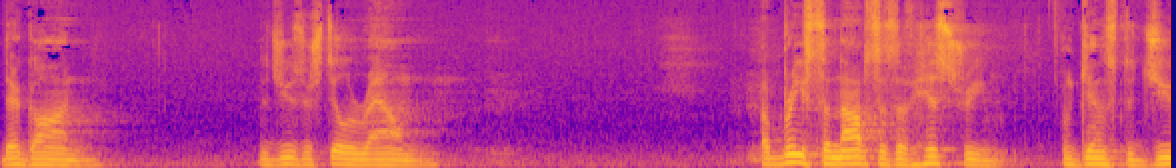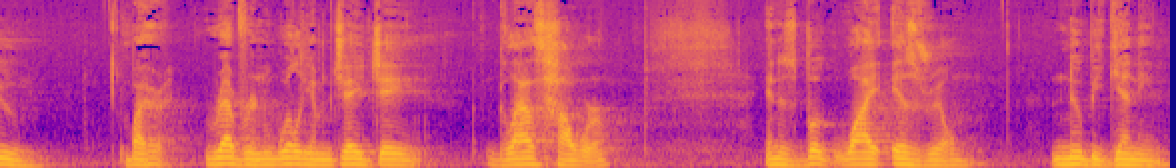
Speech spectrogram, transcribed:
they're gone. The Jews are still around. A brief synopsis of history against the Jew by Reverend William J.J. Glashauer in his book, Why Israel? New Beginning.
